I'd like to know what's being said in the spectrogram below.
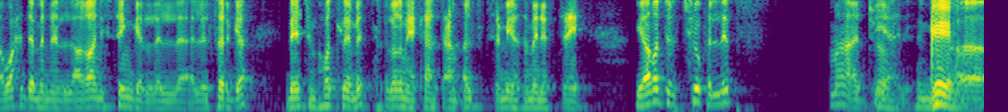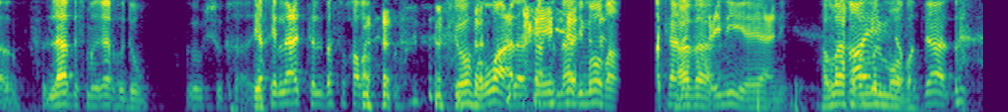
واحدة من الأغاني ال single لل- للفرقة باسم Hot Limit الأغنية كانت عام 1998 يا رجل تشوف اللبس ما أدري يعني. آه، لابس من غير هدوم. يا أخي لا عاد تلبس وخلاص والله على أساس إن هذه موضة كانت تسعينية يعني. الله ياخذ أم يا الموضة.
